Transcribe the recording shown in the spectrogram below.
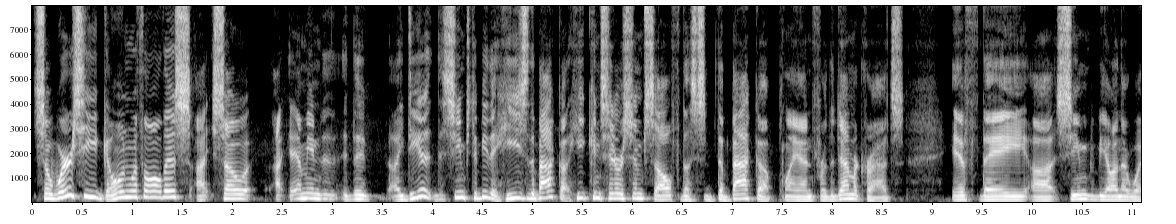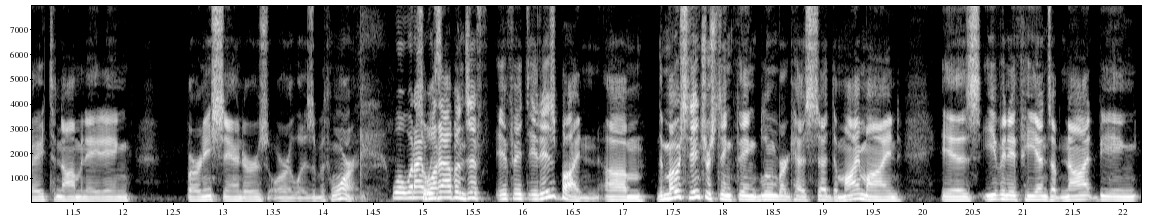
So where's he going with all this? I, so I, I mean, the, the idea seems to be that he's the backup. He considers himself the the backup plan for the Democrats if they uh, seem to be on their way to nominating Bernie Sanders or Elizabeth Warren. Well, I so was what happens if if it, it is Biden? Um, the most interesting thing Bloomberg has said to my mind is even if he ends up not being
